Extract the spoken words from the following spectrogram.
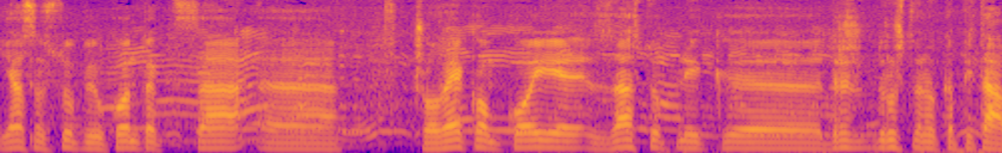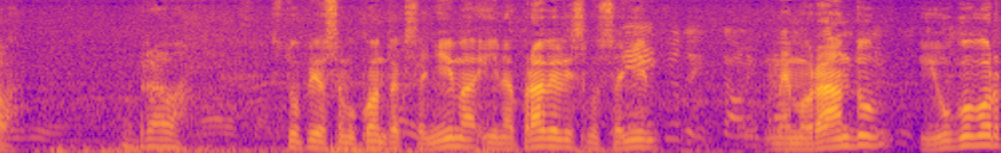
Ja sam stupio u kontakt sa e, čovekom koji je zastupnik e, drž- društvenog kapitala. Bravo. Stupio sam u kontakt sa njima i napravili smo sa njim memorandum i ugovor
